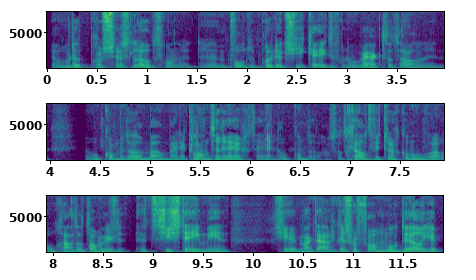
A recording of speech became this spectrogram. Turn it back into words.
eh, hoe dat proces loopt van eh, bijvoorbeeld een productieketen. Van hoe werkt dat dan? En hoe komt het dan bij- bij de klant terecht? En Ja. hoe komt dat, als dat geld weer terugkomt, hoe, hoe gaat dat dan weer het systeem in? Dus je maakt eigenlijk een soort van model. Je,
